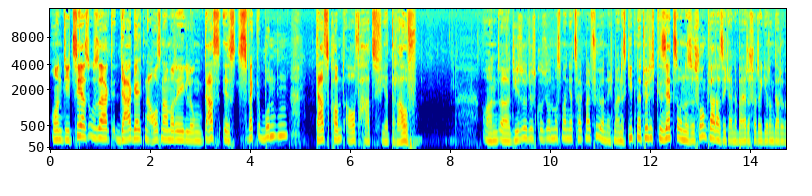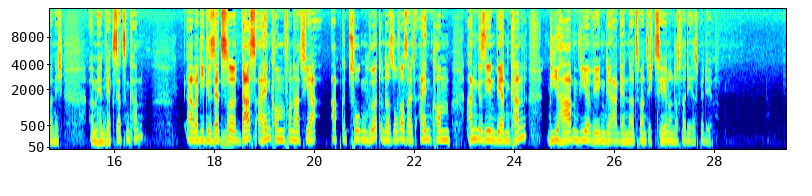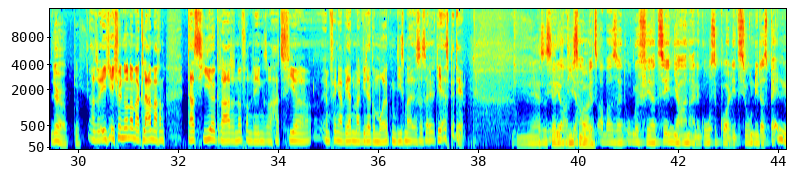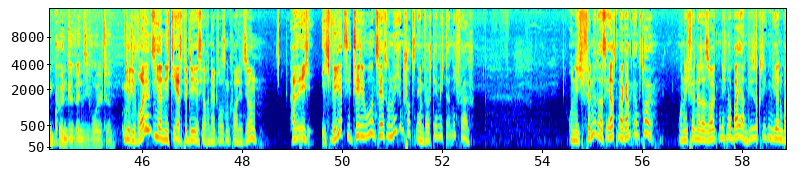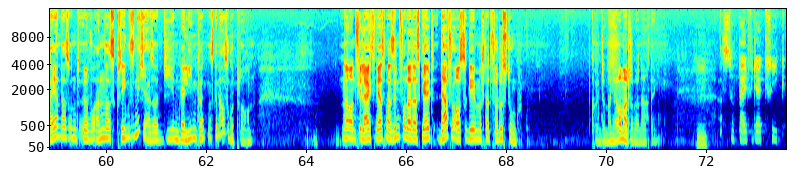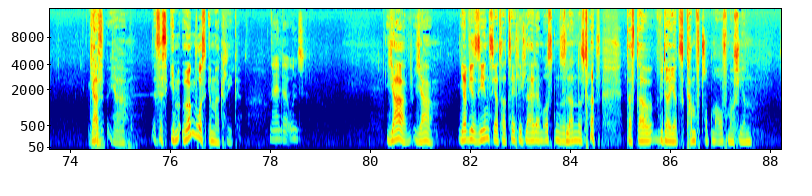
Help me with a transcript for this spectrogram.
Und die CSU sagt, da gelten Ausnahmeregelungen, das ist zweckgebunden, das kommt auf Hartz IV drauf. Und äh, diese Diskussion muss man jetzt halt mal führen. Ich meine, es gibt natürlich Gesetze und es ist schon klar, dass sich eine bayerische Regierung darüber nicht ähm, hinwegsetzen kann. Aber die Gesetze, dass Einkommen von Hartz IV abgezogen wird und dass sowas als Einkommen angesehen werden kann, die haben wir wegen der Agenda 2010 und das war die SPD. Ja, das, Also ich, ich will nur noch mal klar machen, dass hier gerade ne, von wegen so Hartz-IV-Empfänger werden mal wieder gemolken. Diesmal ist es halt die SPD. Ja, es ist ja, Ja, nicht wir diesmal. haben jetzt aber seit ungefähr zehn Jahren eine große Koalition, die das beenden könnte, wenn sie wollte. Ja, die wollen sie ja nicht. Die SPD ist ja auch in der großen Koalition. Also ich, ich will jetzt die CDU und CSU nicht in Schutz nehmen, verstehe mich da nicht falsch. Und ich finde das erstmal ganz, ganz toll. Und ich finde, da sollten nicht nur Bayern. Wieso kriegen wir in Bayern das und äh, woanders kriegen es nicht? Also die in Berlin könnten es genauso gut brauchen. Na, und vielleicht wäre es mal sinnvoller, das Geld dafür auszugeben, statt für Rüstung. Könnte man ja auch mal drüber nachdenken. Ist doch bald wieder Krieg. Ja, es- ja. Es ist im, irgendwo ist immer Krieg. Nein, bei uns. Ja, ja. Ja, wir sehen es ja tatsächlich leider im Osten des Landes, dass, dass da wieder jetzt Kampftruppen aufmarschieren.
